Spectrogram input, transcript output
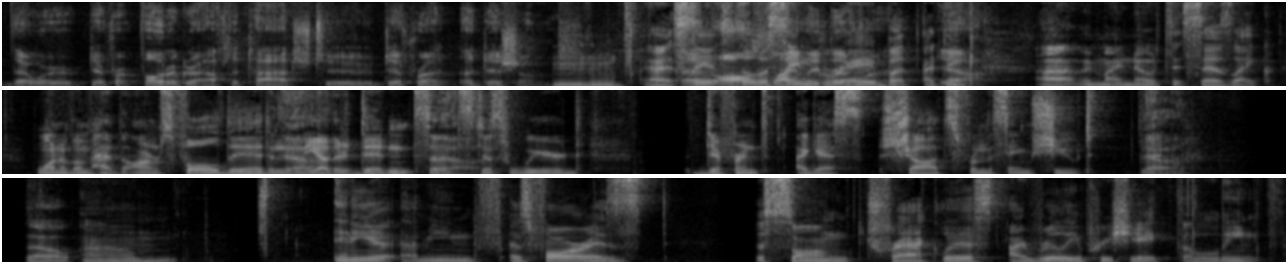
there were different photographs attached to different editions. Uh, it's all still the same gray, different. but I think Yeah. uh, in my notes it says like one of them had the arms folded and then the other didn't. So it's just weird, different, I guess, shots from the same shoot. Yeah. So, um, any, I mean, f- as far as the song track list, I really appreciate the length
